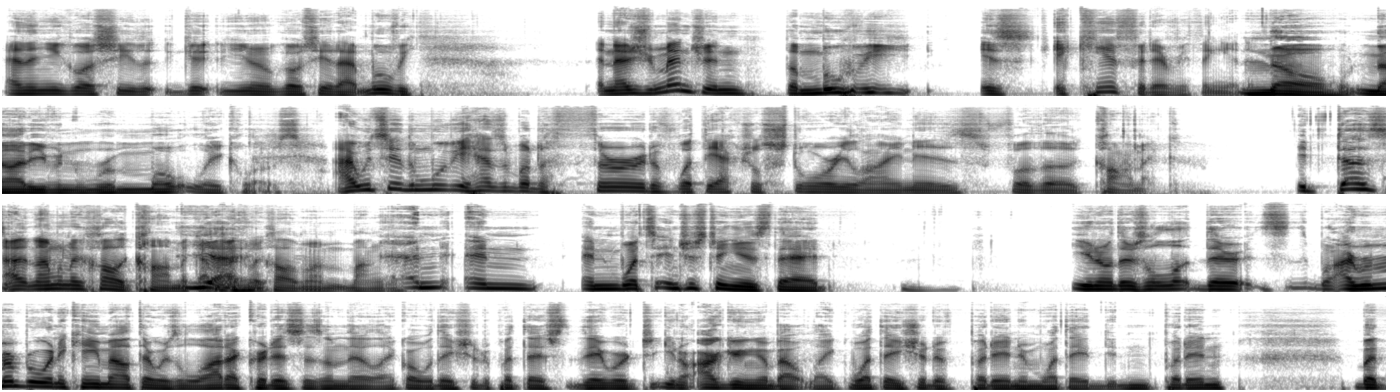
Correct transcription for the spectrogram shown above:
And then you go see, you know, go see that movie. And as you mentioned, the movie is it can't fit everything in it. No, not even remotely close. I would say the movie has about a third of what the actual storyline is for the comic. It does, I, I'm going to call it comic. Yeah, I'm not going to call it manga. and and and what's interesting is that you know there's a lot there i remember when it came out there was a lot of criticism they're like oh they should have put this they were you know arguing about like what they should have put in and what they didn't put in but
